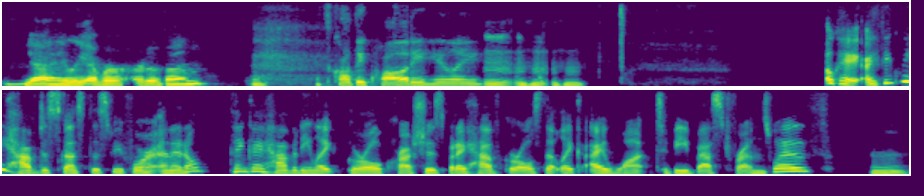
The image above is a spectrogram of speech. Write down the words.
yeah. Haley, ever heard of them? It's called Equality, Haley. Mm, mhm, mhm. Okay, I think we have discussed this before, and I don't think I have any like girl crushes, but I have girls that like I want to be best friends with Mm.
